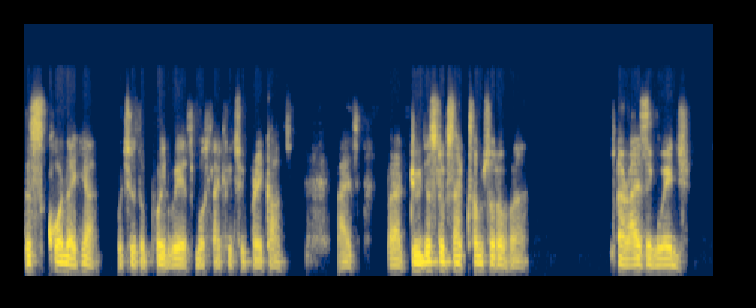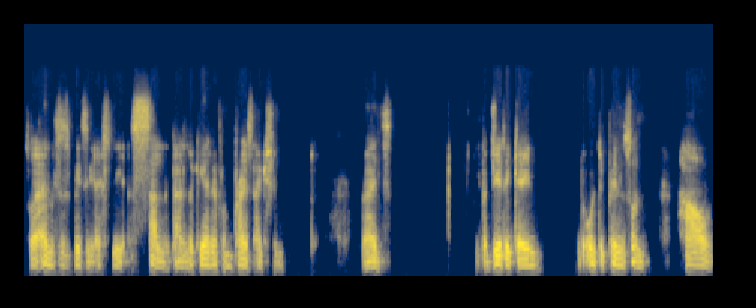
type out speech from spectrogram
this corner here, which is the point where it's most likely to break out, right? But I do, this looks like some sort of a, a rising wedge. So, and this is basically actually a sell, guys, looking at it from price action, right? But yet again, it all depends on how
